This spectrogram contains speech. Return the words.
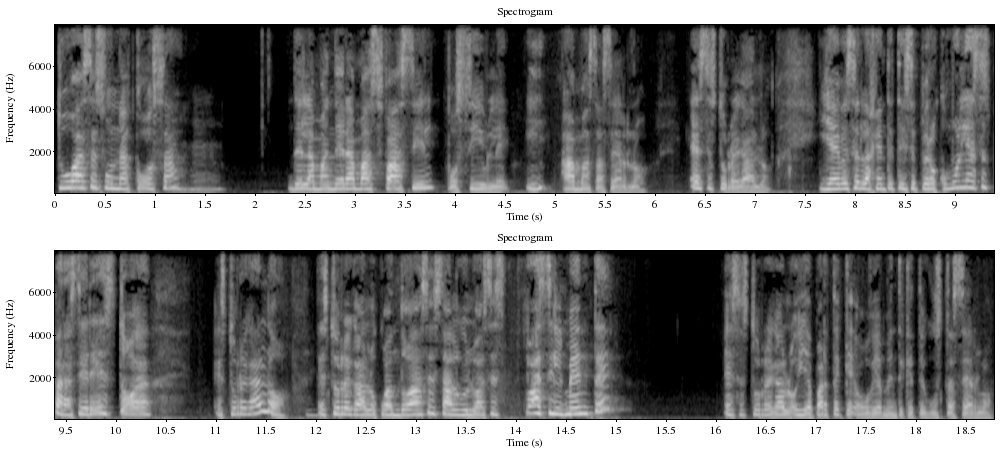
tú haces una cosa de la manera más fácil posible y amas hacerlo. Ese es tu regalo. Y hay veces la gente te dice, pero ¿cómo le haces para hacer esto? Es tu regalo. Es tu regalo. Cuando haces algo y lo haces fácilmente, ese es tu regalo. Y aparte que obviamente que te gusta hacerlo.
